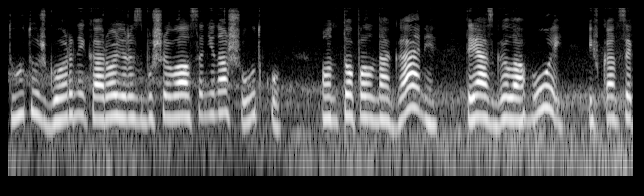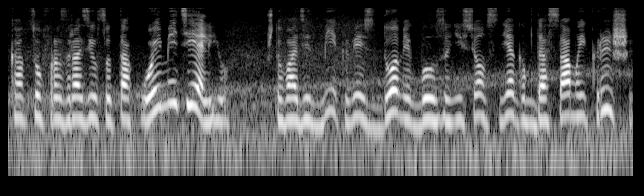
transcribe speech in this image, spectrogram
Тут уж горный король разбушевался не на шутку. Он топал ногами, тряс головой и в конце концов разразился такой метелью, что в один миг весь домик был занесен снегом до самой крыши.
